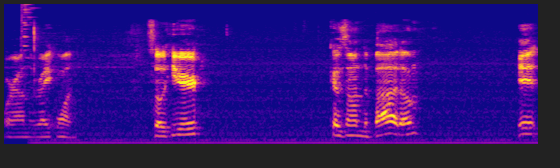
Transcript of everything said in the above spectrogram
we're on the right one. So here, because on the bottom, it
